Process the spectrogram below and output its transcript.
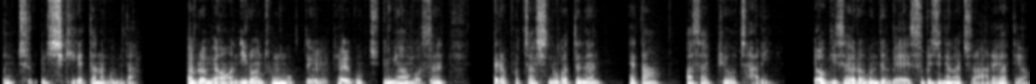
분출을 시키겠다는 겁니다. 자, 그러면 이런 종목들 결국 중요한 것은 세력포착 신호가 뜨는 해당 화살표 자리. 여기서 여러분들 매수를 진행할 줄 알아야 돼요.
